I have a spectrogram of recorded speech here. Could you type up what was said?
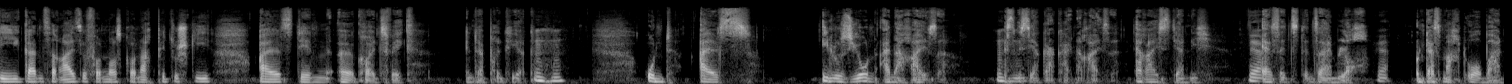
die ganze Reise von Moskau nach Petuschki als den äh, Kreuzweg interpretiert. Mhm. Und als Illusion einer Reise. Es Mhm. ist ja gar keine Reise. Er reist ja nicht. Ja. Er sitzt in seinem Loch. Ja. Und das macht Urban.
